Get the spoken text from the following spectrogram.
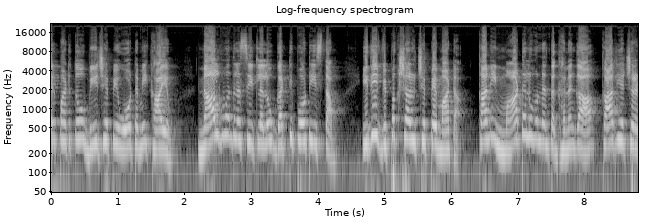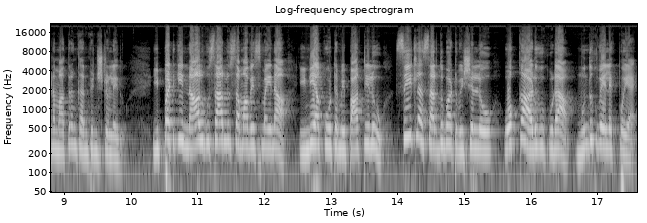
ఏర్పాటుతో బీజేపీ ఓటమి ఖాయం. నాలుగు వందల సీట్లలో గట్టి పోటీ ఇస్తాం. ఇది విపక్షాలు చెప్పే మాట. కానీ మాటలు ఉన్నంత ఘనంగా కార్యాచరణ మాత్రం కనిపించడం లేదు. ఇప్పటికీ నాలుగు సార్లు సమావేశమైన ఇండియా కూటమి పార్టీలు సీట్ల సర్దుబాటు విషయంలో ఒక్క అడుగు కూడా ముందుకు వేయలేకపోయాయి.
